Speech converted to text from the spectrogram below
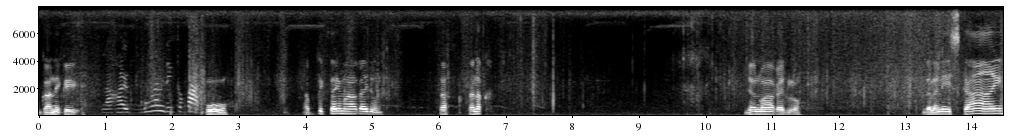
gani kay Nakarbungan di ka pa. Oo. Aptik tayo mga kaidol. Ta, tanak. Yan mga kaidol. Oh. Dala ni Sky.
